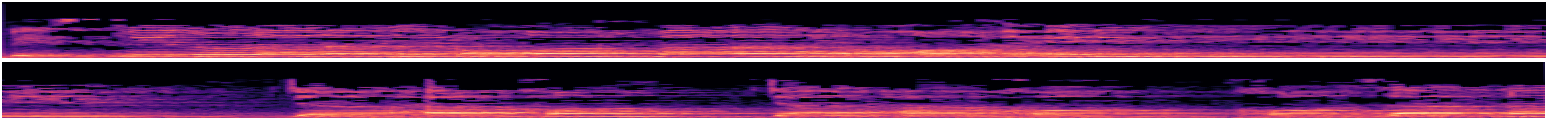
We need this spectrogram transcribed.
Bismillahirrahmanirrahim Jahaha jahaha khazana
